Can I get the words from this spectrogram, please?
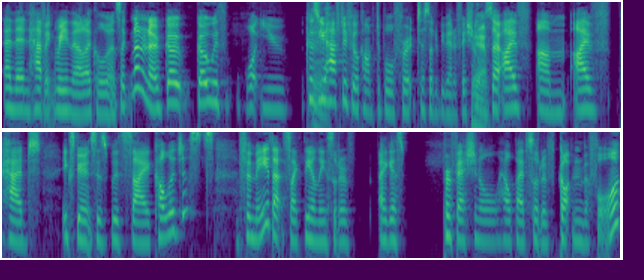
and then having reading the article, and it's like, no, no, no, go go with what you because you have to feel comfortable for it to sort of be beneficial. Yeah. So I've um I've had experiences with psychologists. For me, that's like the only sort of I guess professional help I've sort of gotten before.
